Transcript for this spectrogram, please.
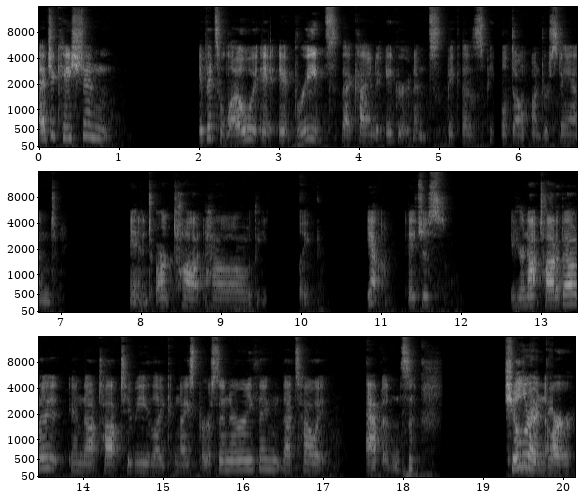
Education if it's low, it, it breeds that kind of ignorance because people don't understand and aren't taught how these like yeah, it just if you're not taught about it and not taught to be like a nice person or anything, that's how it happens. Children big- are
